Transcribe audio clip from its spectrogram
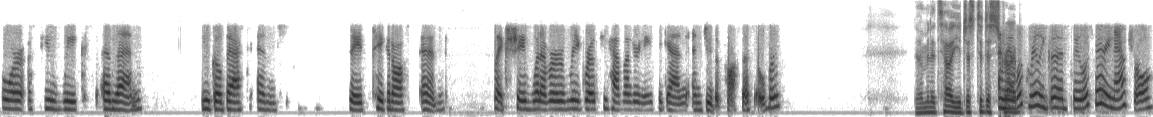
for a few weeks, and then you go back and they take it off and like shave whatever regrowth you have underneath again and do the process over. Now I'm going to tell you just to describe. And they look really good. They look very natural.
